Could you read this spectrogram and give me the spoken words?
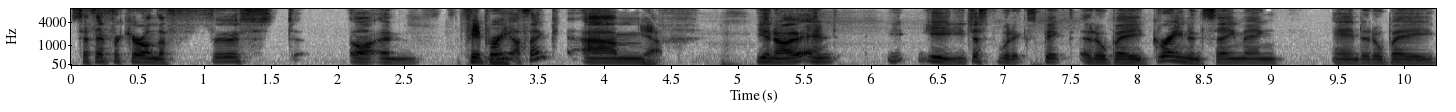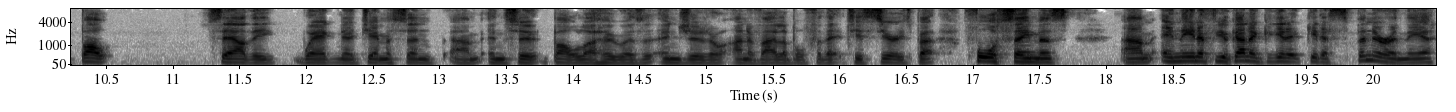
South Africa on the first, oh, in February, February I think. Um, yeah. You know, and yeah, you just would expect it'll be Green and Seaming, and it'll be Boult, Southee, Wagner, Jamieson, um, insert bowler who was injured or unavailable for that Test series, but four seamers. Um, and then if you're going to get a, get a spinner in there,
